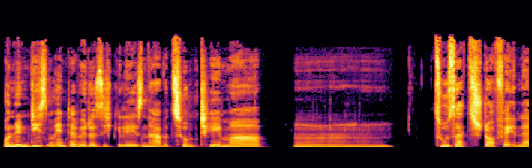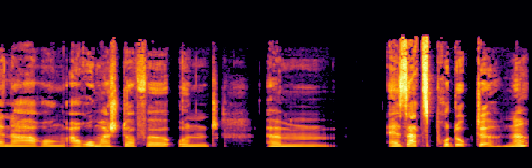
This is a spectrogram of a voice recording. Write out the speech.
Und in diesem Interview, das ich gelesen habe zum Thema mh, Zusatzstoffe in der Nahrung, Aromastoffe und ähm, Ersatzprodukte ne?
